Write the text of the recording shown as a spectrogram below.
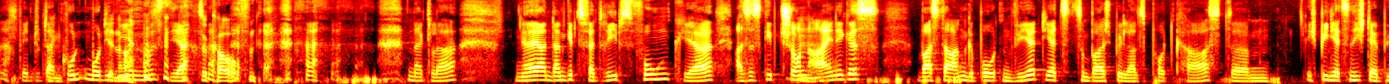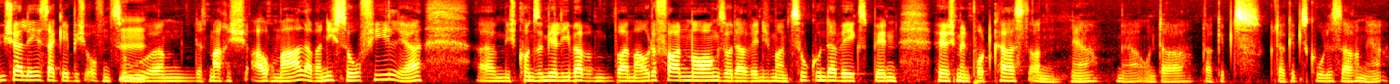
wenn du deinen Kunden motivieren genau. musst, ja. zu kaufen. Na klar. Naja, und dann gibt es Vertriebsfunk, ja. Also es gibt schon mhm. einiges, was da angeboten wird, jetzt zum Beispiel als Podcast. Ähm, ich bin jetzt nicht der Bücherleser, gebe ich offen zu. Mhm. Ähm, das mache ich auch mal, aber nicht so viel. Ja. Ähm, ich konsumiere lieber beim Autofahren morgens oder wenn ich mal im Zug unterwegs bin, höre ich mir einen Podcast an. Ja, ja und da, da gibt es da gibt's coole Sachen, ja.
